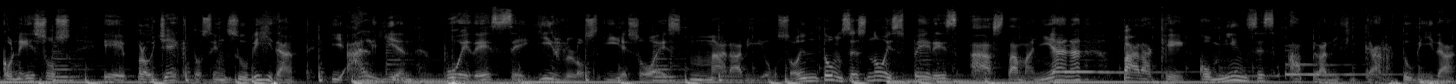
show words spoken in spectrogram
con esos eh, proyectos en su vida y alguien puede seguirlos y eso es maravilloso. Entonces no esperes hasta mañana para que comiences a planificar tu vida.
